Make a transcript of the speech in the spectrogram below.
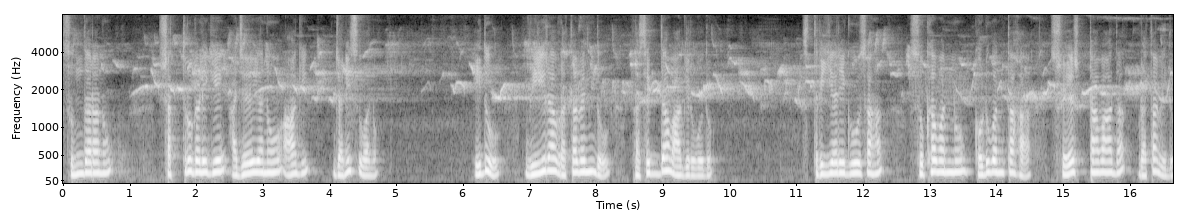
ಸುಂದರನು ಶತ್ರುಗಳಿಗೆ ಅಜೇಯನೂ ಆಗಿ ಜನಿಸುವನು. ಇದು ವೀರವ್ರತವೆಂದು ಪ್ರಸಿದ್ಧವಾಗಿರುವುದು. ಸ್ತ್ರೀಯರಿಗೂ ಸಹ ಸುಖವನ್ನು ಕೊಡುವಂತಹ ಶ್ರೇಷ್ಠವಾದ ವ್ರತವಿದು.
